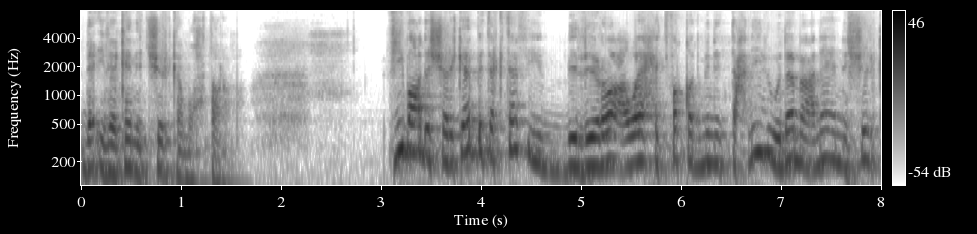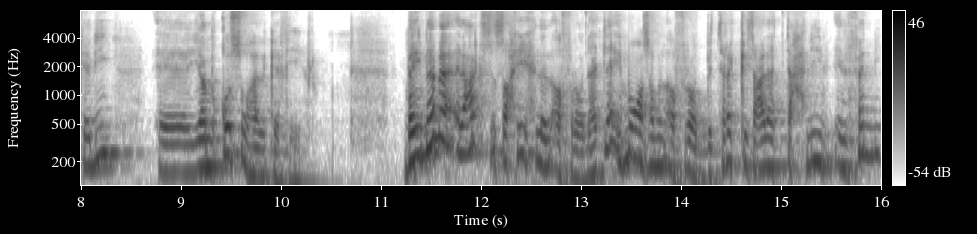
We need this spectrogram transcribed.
ده إذا كانت شركة محترمة. في بعض الشركات بتكتفي بذراع واحد فقط من التحليل وده معناه إن الشركة دي ينقصها الكثير. بينما العكس صحيح للأفراد. هتلاقي معظم الأفراد بتركز على التحليل الفني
